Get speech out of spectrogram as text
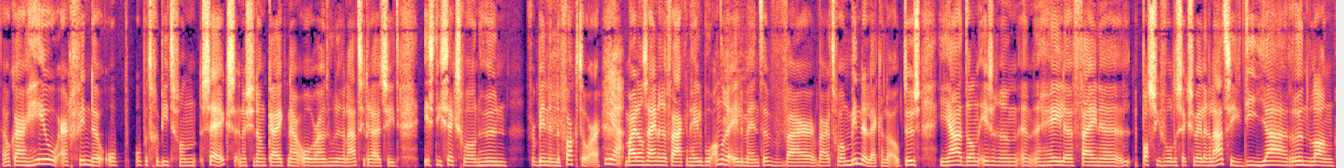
elkaar heel erg vinden op, op het gebied van seks. En als je dan kijkt naar allround hoe de relatie eruit ziet, is die seks gewoon hun verbindende factor. ja, Maar dan zijn er vaak een heleboel andere elementen waar, waar het gewoon minder lekker loopt. Dus ja, dan is er een, een, een hele fijne, passievolle seksuele relatie die jarenlang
